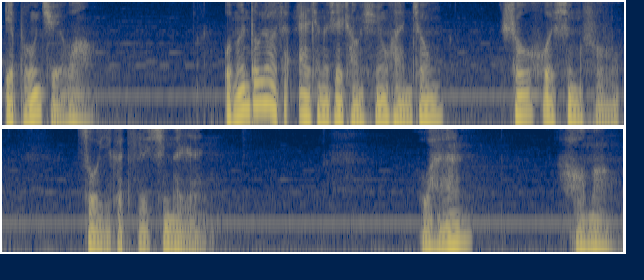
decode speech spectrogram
也不用绝望。我们都要在爱情的这场循环中收获幸福做一个自信的人。晚安好梦。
